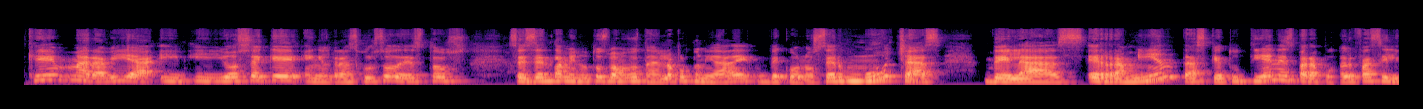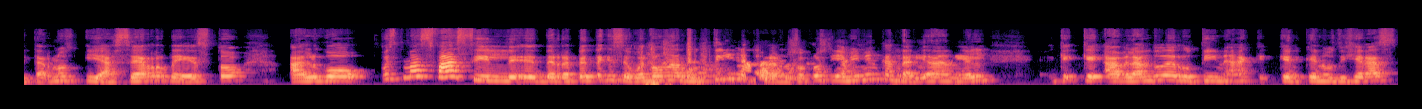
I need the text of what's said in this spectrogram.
Qué maravilla. Y, yo sé que en el transcurso de estos 60 minutos vamos a tener la oportunidad de, conocer muchas de las herramientas que tú tienes para poder facilitarnos y hacer de esto algo pues más fácil, de, repente que se vuelva una rutina para nosotros. Y a mí me encantaría, Daniel, que, hablando de rutina, que nos dijeras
